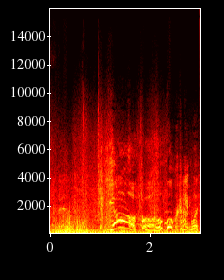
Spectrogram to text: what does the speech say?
ข โยเรียกมาแต่กูโย่ขาดเว้ย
